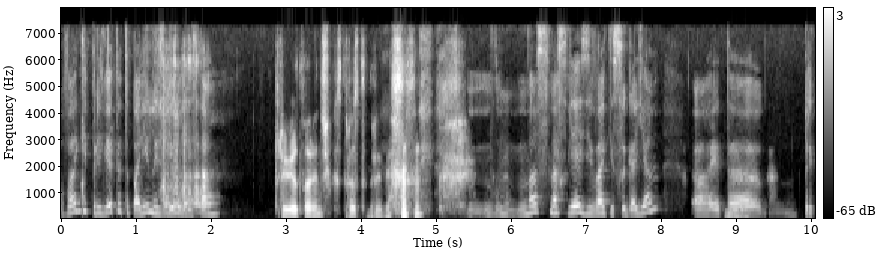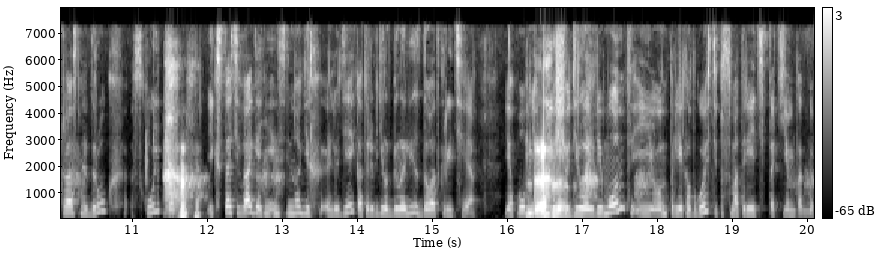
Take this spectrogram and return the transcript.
Ваги, привет, это Полина из Белого листа. Привет, Вареночка, здравствуй, дорогая. У нас на связи Ваги Сагаян – это да. прекрасный друг, скульптор. И, кстати, Ваги один из немногих людей, который видел белый лист до открытия. Я помню, да, мы да. еще делали ремонт, и он приехал в гости посмотреть таким как бы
